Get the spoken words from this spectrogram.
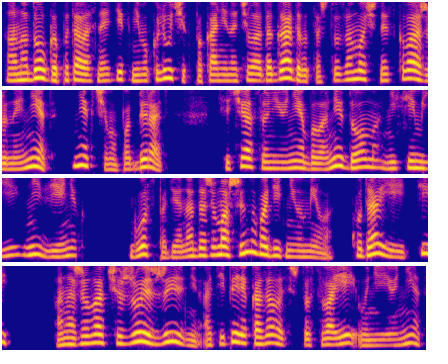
Она долго пыталась найти к нему ключик, пока не начала догадываться, что замочной скважины нет, не к чему подбирать. Сейчас у нее не было ни дома, ни семьи, ни денег. Господи, она даже машину водить не умела. Куда ей идти? Она жила чужой жизнью, а теперь оказалось, что своей у нее нет.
